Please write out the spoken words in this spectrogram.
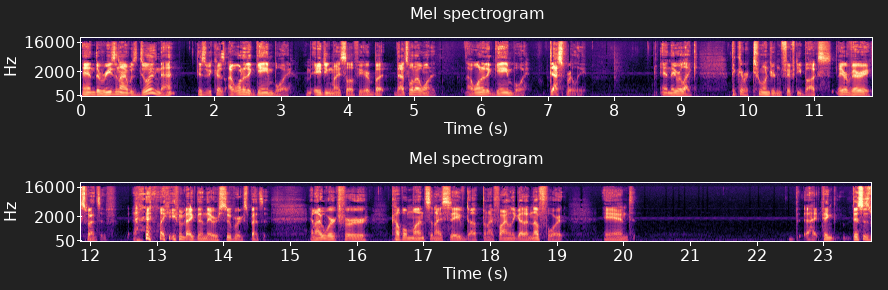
And the reason I was doing that is because I wanted a Game Boy. I'm aging myself here, but that's what I wanted. I wanted a Game Boy desperately. And they were like, I think they were 250 bucks. They were very expensive. like even back then, they were super expensive. And I worked for a couple months and I saved up and I finally got enough for it. And I think this is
